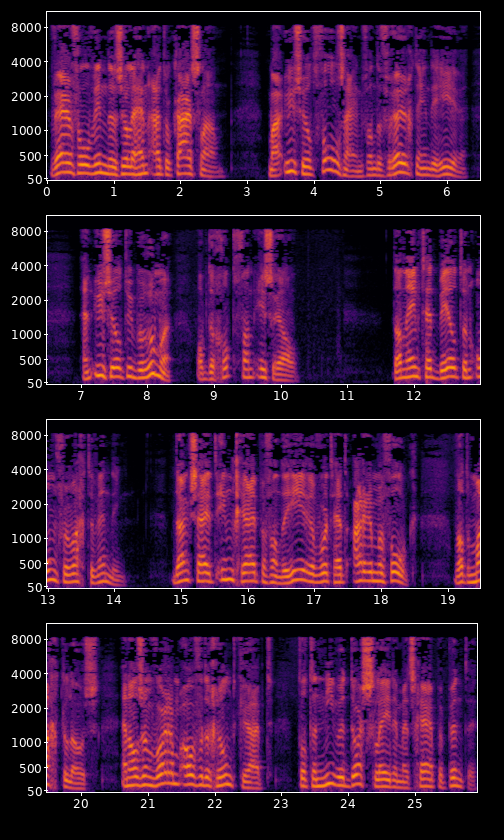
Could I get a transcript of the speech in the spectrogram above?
Wervelwinden zullen hen uit elkaar slaan. Maar u zult vol zijn van de vreugde in de Heere. En u zult u beroemen op de God van Israël. Dan neemt het beeld een onverwachte wending. Dankzij het ingrijpen van de Heere wordt het arme volk, wat machteloos en als een worm over de grond kruipt, tot een nieuwe dorsleden met scherpe punten,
